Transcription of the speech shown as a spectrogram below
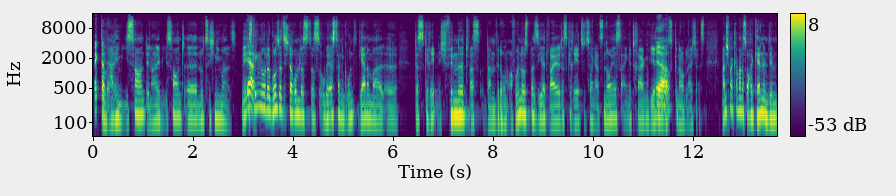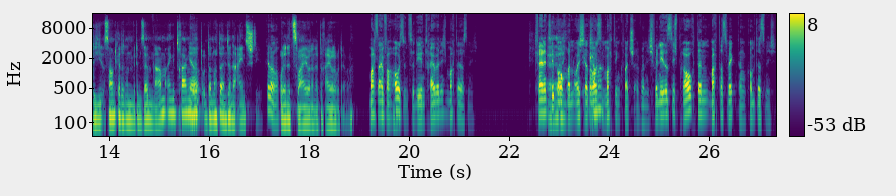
Weg Den damit. HDMI-Sound, den HDMI-Sound äh, nutze ich niemals. Nee, Ja. es ging nur grundsätzlich darum, dass das OBS dann grund gerne mal äh, das Gerät nicht findet, was dann wiederum auf Windows basiert, weil das Gerät sozusagen als neues eingetragen wird, Ja. es genau gleich ist. Manchmal kann man das auch erkennen, indem die Soundkarte dann mit demselben Namen eingetragen Ja. wird und dann noch dahinter eine 1 steht. Genau. Oder eine 2 oder eine 3 oder whatever. Mach's einfach aus. Installieren den Treiber nicht, macht er das nicht. Kleiner Tipp Äh, auch an euch da draußen, macht den Quatsch einfach nicht. Wenn ihr das nicht braucht, dann macht das weg, dann kommt das nicht.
